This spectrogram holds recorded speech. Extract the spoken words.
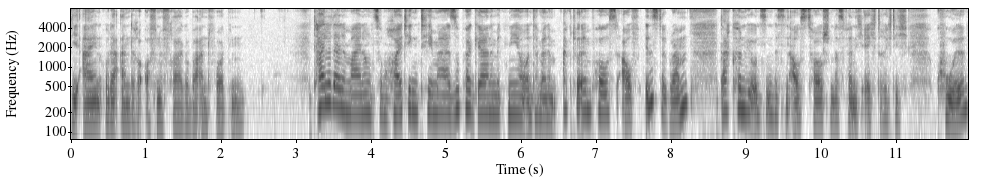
die ein oder andere offene Frage beantworten. Teile deine Meinung zum heutigen Thema super gerne mit mir unter meinem aktuellen Post auf Instagram. Da können wir uns ein bisschen austauschen. Das fände ich echt richtig cool,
